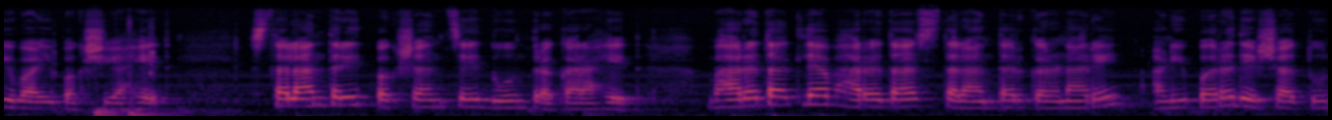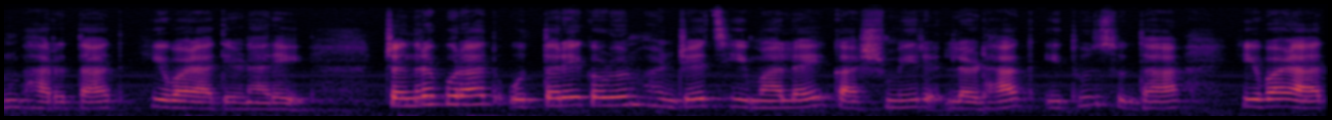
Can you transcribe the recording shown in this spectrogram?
हिवाळी पक्षी आहेत. स्थलांतरित पक्ष्यांचे दोन प्रकार आहेत. भारतातल्या भारतात स्थलांतर करणारे आणि परदेशातून भारतात हिवाळ्यात येणारे. चंद्रपुरात उत्तरेकडून म्हणजेच हिमालय काश्मीर लडाख इथून सुद्धा हिवाळ्यात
